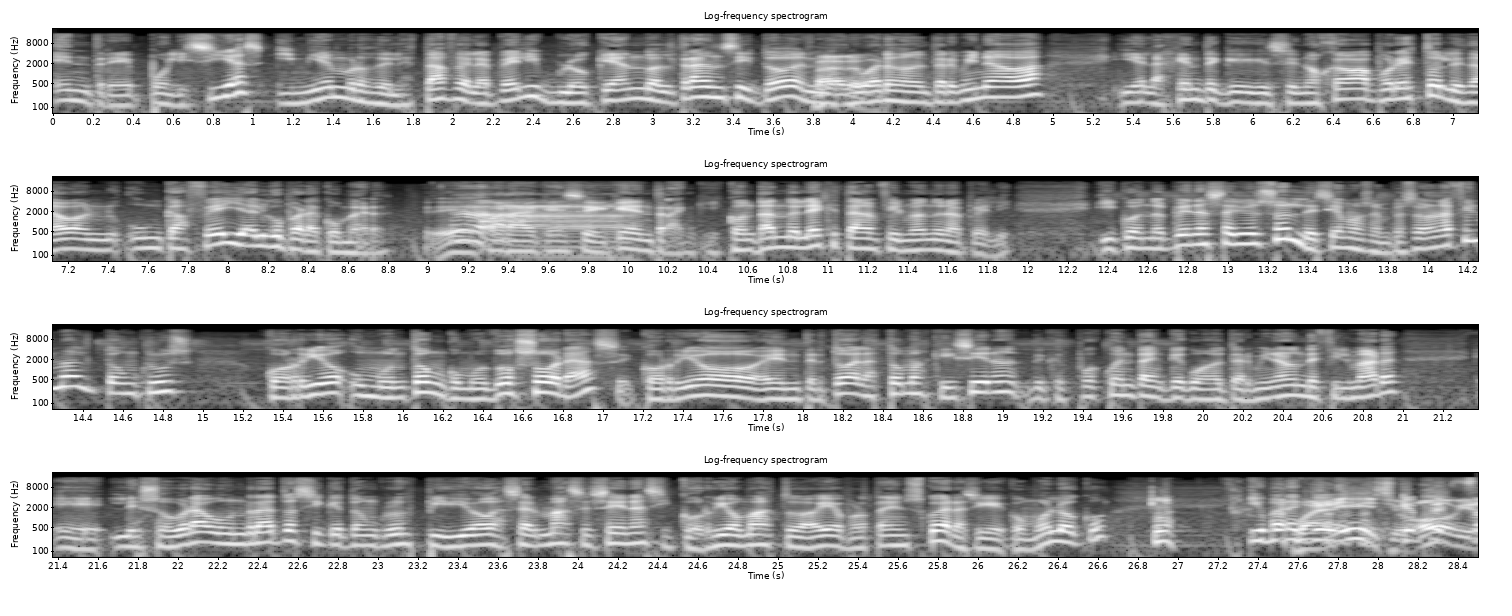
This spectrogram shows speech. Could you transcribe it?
entre policías y miembros del staff de la peli bloqueando el tránsito en los Claro. lugares donde terminaba y a la gente que se enojaba por esto les daban un café y algo para comer eh, Ah. para que se queden tranquilos contándoles que estaban filmando una peli y cuando apenas salió el sol decíamos empezaron a filmar Tom Cruise corrió un montón como dos horas corrió entre todas las tomas que hicieron después cuentan que cuando terminaron de filmar eh, le sobraba un rato así que Tom Cruise pidió hacer más escenas y corrió más todavía por Times Square así que como loco y para que Buenísimo, obvio.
